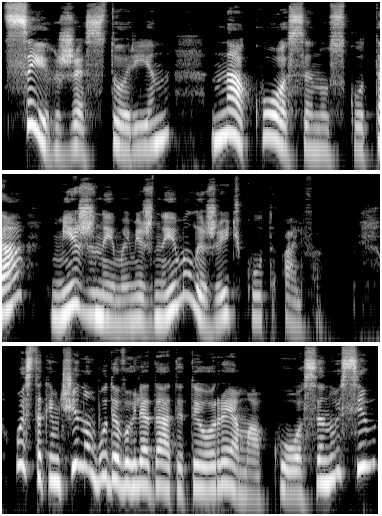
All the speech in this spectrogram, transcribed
цих же сторін на косинус кута між ними. Між ними лежить кут альфа. Ось таким чином буде виглядати теорема косинусів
